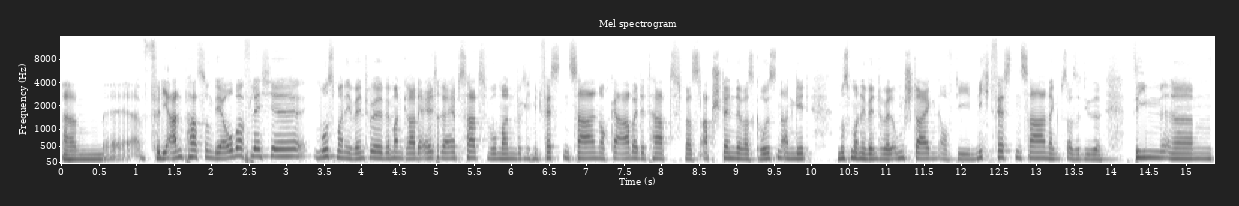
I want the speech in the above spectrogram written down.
Ähm, äh, für die Anpassung der Oberfläche muss man eventuell, wenn man gerade ältere Apps hat, wo man wirklich mit festen Zahlen noch gearbeitet hat, was Abstände, was Größen angeht, muss man eventuell umsteigen auf die nicht festen Zahlen. Da gibt es also diese Theme, ähm,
